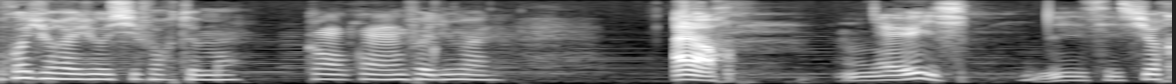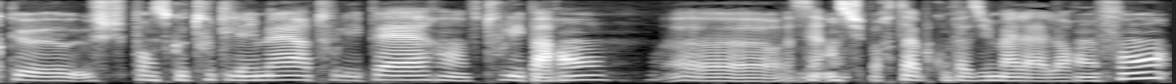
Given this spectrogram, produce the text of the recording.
Pourquoi tu réagis aussi fortement quand, on fait du mal Alors, eh oui, c'est sûr que je pense que toutes les mères, tous les pères, hein, tous les parents, euh, c'est insupportable qu'on fasse du mal à leur enfant.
